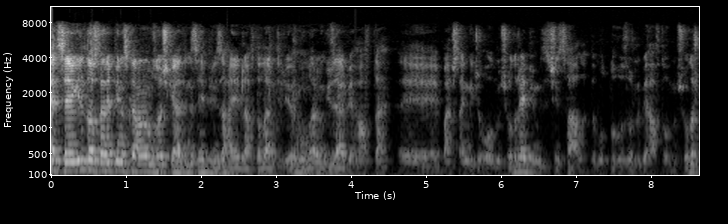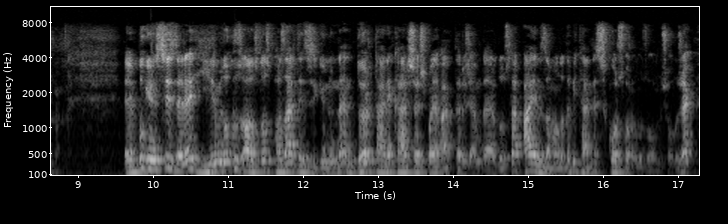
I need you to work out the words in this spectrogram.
Evet sevgili dostlar hepiniz kanalımıza hoş geldiniz. Hepinize hayırlı haftalar diliyorum. Umarım güzel bir hafta e, başlangıcı olmuş olur. Hepimiz için sağlıklı, mutlu, huzurlu bir hafta olmuş olur. E, bugün sizlere 29 Ağustos pazartesi gününden 4 tane karşılaşmayı aktaracağım değerli dostlar. Aynı zamanda da bir tane de skor sorumuz olmuş olacak.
